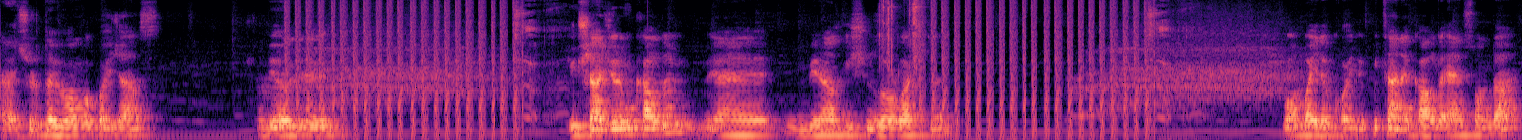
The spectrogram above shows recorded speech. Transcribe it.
Evet şurada bir bomba koyacağız. Şunu bir öldürelim. 3 şarjörüm kaldı. Ee, biraz işim zorlaştı. Bombayı da koyduk. Bir tane kaldı en sonda.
